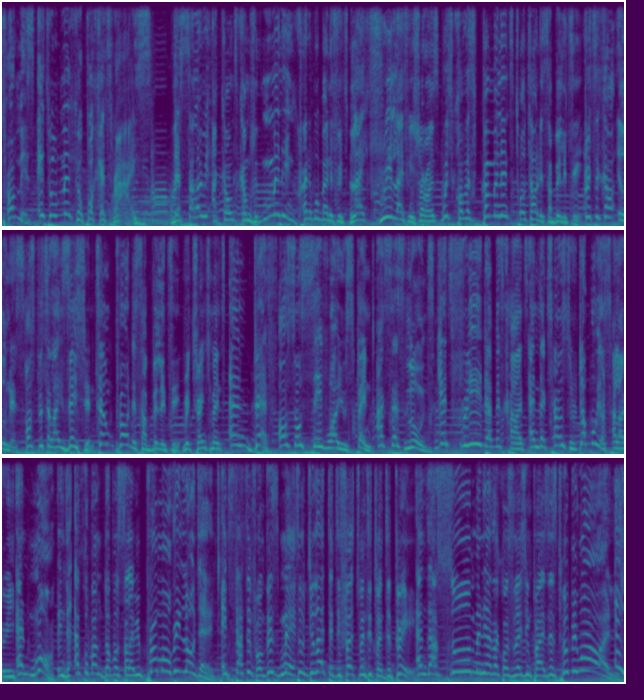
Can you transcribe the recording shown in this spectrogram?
promise it will make your pockets rise. The salary account comes with many incredible benefits like free life insurance, which covers permanent total disability, critical illness, hospitalization, temporal disability, retrenchment, and death. Also save while you spend, access loans, get free debit cards, and the chance to double your salary and more in the EcoBank double salary promo reloaded. It's starting from this May to July 31st, 2023. And there are so many other consolation prizes to be won. Hey,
